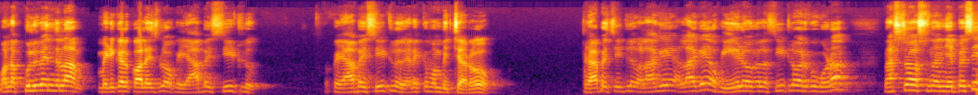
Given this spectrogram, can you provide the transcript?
మొన్న పులివెందుల మెడికల్ కాలేజ్లో ఒక యాభై సీట్లు ఒక యాభై సీట్లు వెనక్కి పంపించారు. యాభై సీట్లు అలాగే అలాగే ఒక ఏడు వందల సీట్ల వరకు కూడా నష్టం వస్తుందని చెప్పేసి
